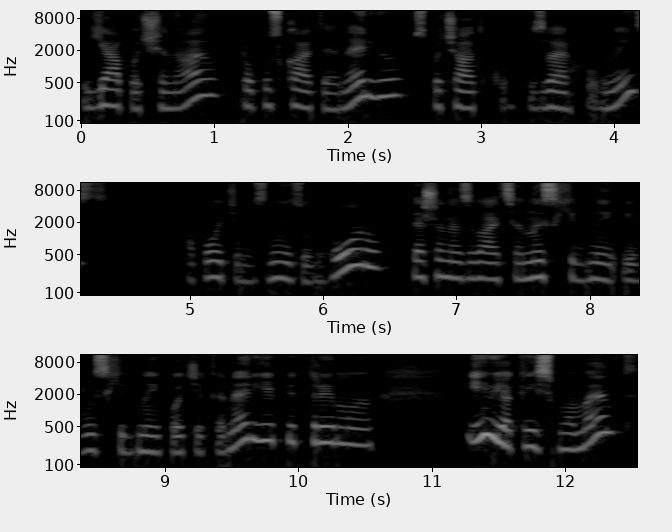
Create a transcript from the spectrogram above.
я починаю пропускати енергію спочатку зверху вниз, а потім знизу вгору, те, що називається несхідний і висхідний потік енергії підтримую. І в якийсь момент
